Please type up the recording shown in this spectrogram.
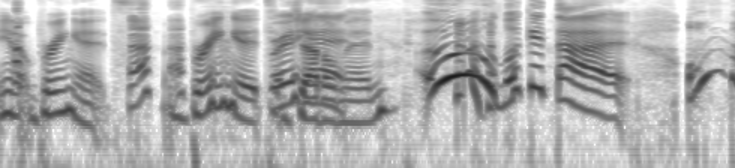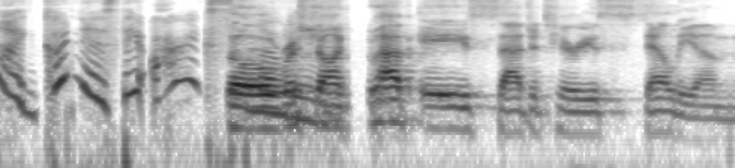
you know, bring it, bring it, bring gentlemen." It. Ooh, look at that. Oh my goodness, they are exploding. So, Rochonne, you have a Sagittarius stellium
